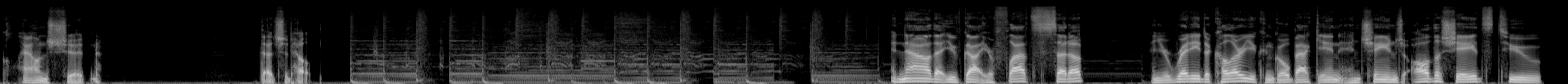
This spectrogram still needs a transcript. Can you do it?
clown shit. that should help. And now that you've got your flats set up and you're ready to color, you can go back in and change all the shades to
